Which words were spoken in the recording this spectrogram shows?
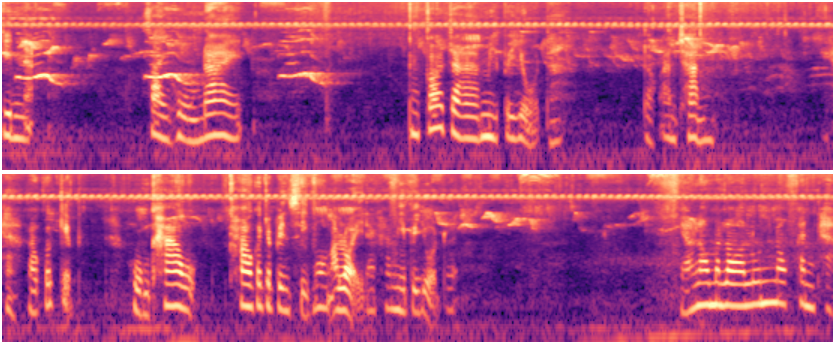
กินเนี่ยใส่หุงได้มันก็จะมีประโยชน์นะ ดอกอัญชันนี่ค่ะเราก็เก็บหุงข้าวข้าวก็จะเป็นสีม่วงอร่อยนะคะ มีประโยชน์ด้วย เดี๋ยวเรามารอลุ้นนกกันค่ะ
